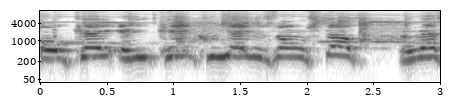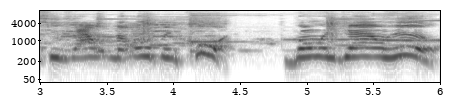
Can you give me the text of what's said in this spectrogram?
Okay, and he can't create his own stuff unless he's out in the open court going downhill.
